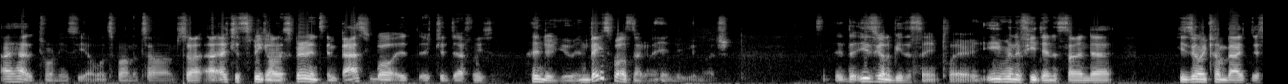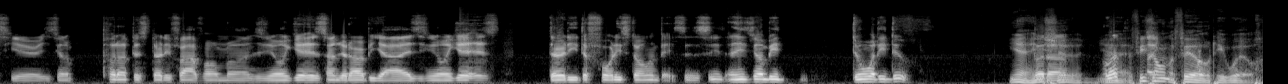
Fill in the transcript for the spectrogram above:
I had a torn ACL once upon a time, so I, I could speak on experience. In basketball, it, it could definitely hinder you. In baseball, it's not going to hinder you much. It- he's going to be the same player, even if he didn't sign that. He's going to come back this year. He's going to put up his 35 home runs. He's going to get his 100 RBIs. He's going to get his 30 to 40 stolen bases, He- and he's going to be doing what he do. Yeah, he But, uh, should. Yeah, if he's like- on the field, he will.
